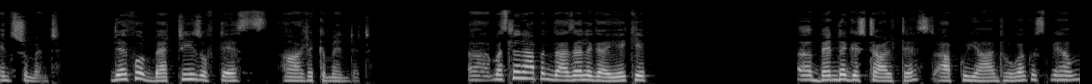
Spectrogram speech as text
instrument. Therefore, batteries of tests are recommended. مثلاً آپ اندازہ لگائیے کہ بینڈر ٹیسٹ آپ کو یاد ہوگا کہ اس میں ہم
